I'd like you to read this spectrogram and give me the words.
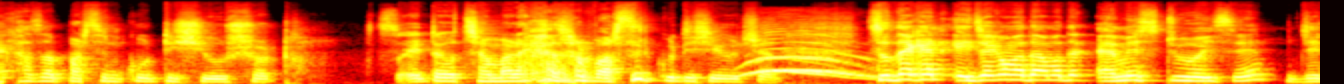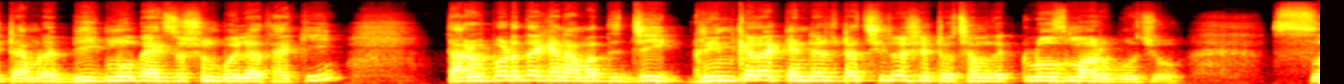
এক হাজার পার্সেন্ট কোটি শিওর শট সো এটা হচ্ছে আমার এক হাজার পার্সেন্ট কোটি শিওর শট সো দেখেন এই জায়গার মধ্যে আমাদের এমএস টু হয়েছে যেটা আমরা বিগ মুভ এক্সেশন বলে থাকি। তার উপরে দেখেন আমাদের যেই গ্রিন কালার ক্যান্ডেলটা ছিল, সেটা হচ্ছে আমাদের ক্লোজ মারবুজু সো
